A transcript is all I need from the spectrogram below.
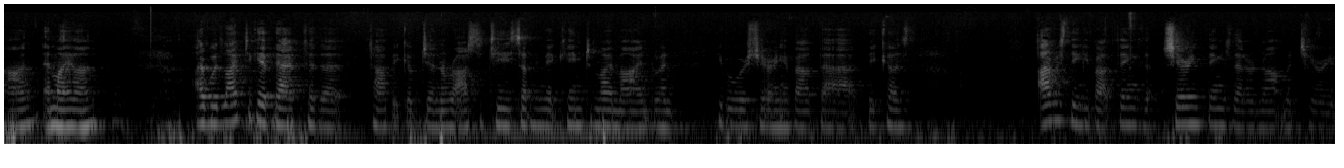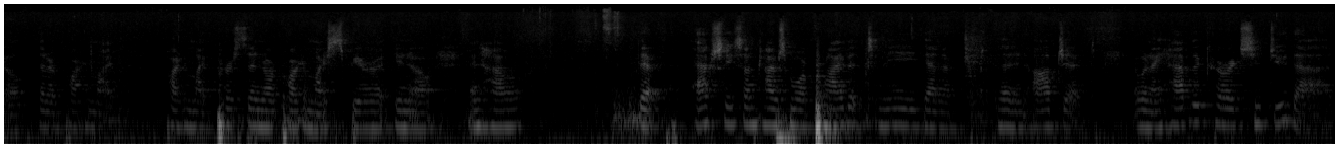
On, am I on? I would like to get back to the topic of generosity, something that came to my mind when people were sharing about that, because I was thinking about things that sharing things that are not material, that are part of my part of my person or part of my spirit, you know, and how they're actually sometimes more private to me than a, than an object. And when I have the courage to do that,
